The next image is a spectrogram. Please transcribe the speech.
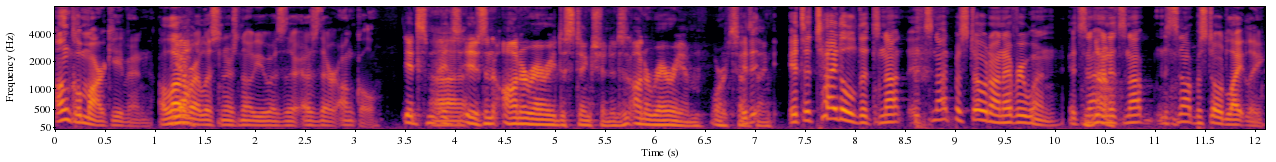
Uncle Mark, even a lot of our listeners know you as their as their uncle. It's it's, it's an honorary distinction. It's an honorarium or It- something. it's a title that's not it's not bestowed on everyone. It's not No. and it's not it's not bestowed lightly.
